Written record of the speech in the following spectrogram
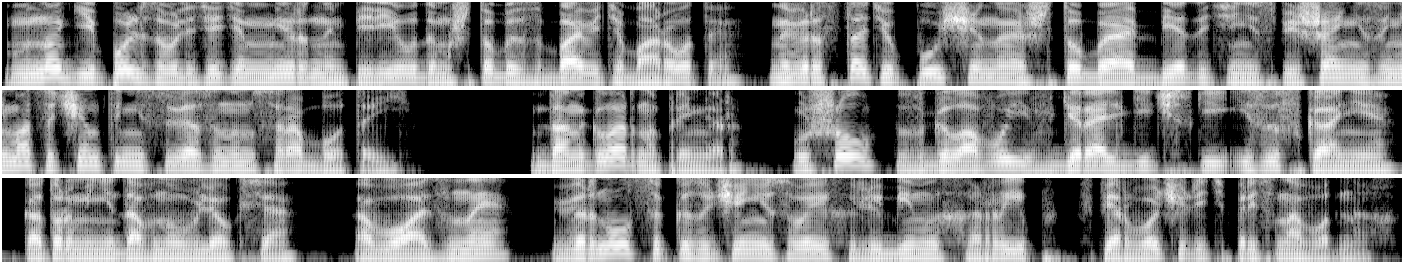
Многие пользовались этим мирным периодом, чтобы сбавить обороты, наверстать упущенное, чтобы обедать и не спеша и не заниматься чем-то не связанным с работой. Данглар, например, ушел с головой в геральдические изыскания, которыми недавно увлекся, а Вуазне вернулся к изучению своих любимых рыб, в первую очередь пресноводных.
